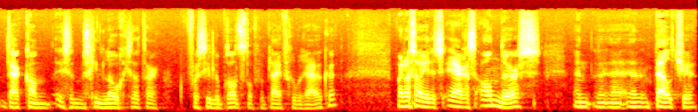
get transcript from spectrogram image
daar kan, is het misschien logisch dat er fossiele brandstoffen blijft gebruiken. Maar dan zou je dus ergens anders een, een, een, pijltje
